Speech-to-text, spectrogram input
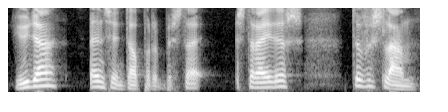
Juda en zijn dappere strijders te verslaan.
